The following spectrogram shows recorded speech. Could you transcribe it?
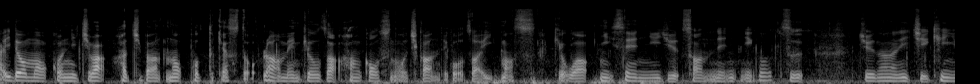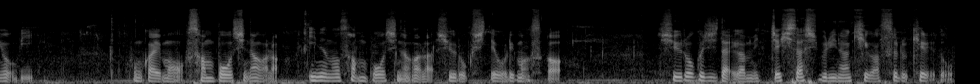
はいどうもこんにちは。8番のポッドキャストラーメン餃子ハンカオスのお時間でございます。今日は2023年2月17日金曜日。今回も散歩をしながら犬の散歩をしながら収録しておりますが収録自体がめっちゃ久しぶりな気がするけれど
